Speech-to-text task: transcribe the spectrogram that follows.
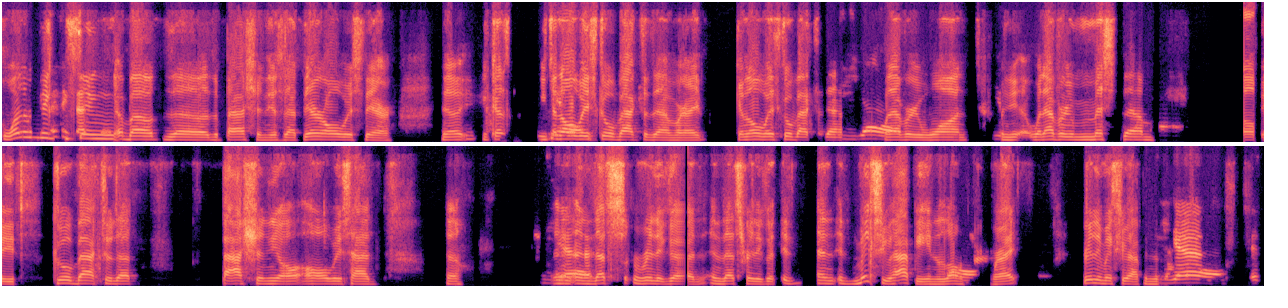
One big thing about the the passion is that they're always there. You know, because you can Yeah. always go back to them, right? You can always go back to them Yeah. whenever you want. When you, whenever you miss them, always go back to that passion you always had. And, Yes. and that's really good. And that's really good. It, and it makes you happy in the long term, right? Really makes you happy Yes, it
